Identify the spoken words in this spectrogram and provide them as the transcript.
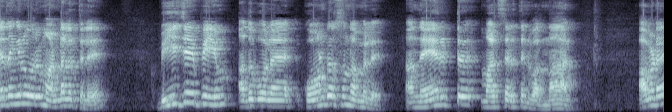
ഏതെങ്കിലും ഒരു മണ്ഡലത്തിൽ ബി ജെ പിയും അതുപോലെ കോൺഗ്രസും തമ്മിൽ നേരിട്ട് മത്സരത്തിന് വന്നാൽ അവിടെ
